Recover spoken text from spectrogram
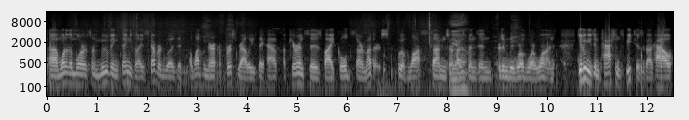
Um, one of the more sort of moving things that I discovered was that a lot of America First rallies they have appearances by Gold Star mothers who have lost sons or Yeah. husbands in presumably World War One, giving these impassioned speeches about how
